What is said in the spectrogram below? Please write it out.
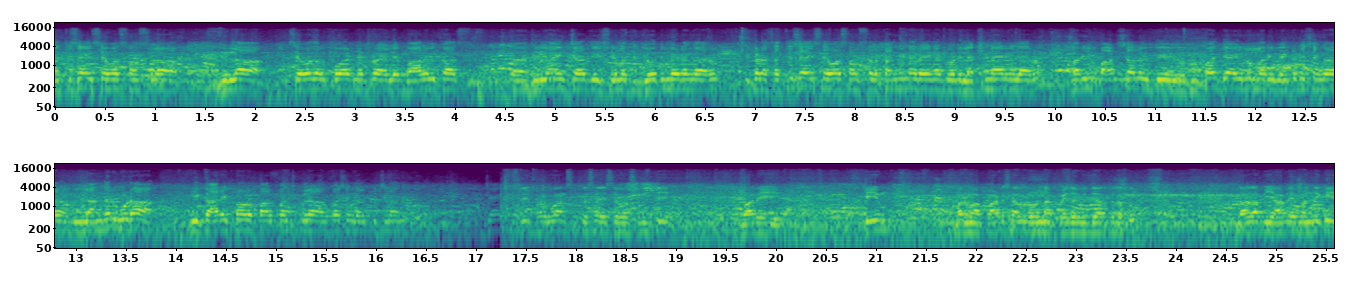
సత్యసాయి సేవా సంస్థల జిల్లా సేవదల కోఆర్డినేటర్ అలాగే బాల వికాస్ జిల్లా ఇన్ఛార్జి శ్రీమతి జ్యోతి మేడం గారు ఇక్కడ సత్యసాయి సేవా సంస్థల కన్వీనర్ అయినటువంటి లక్ష్మీనారాయణ గారు మరియు పాఠశాల ఉపాధ్యాయులు మరియు వెంకటేశం గారు వీళ్ళందరూ కూడా ఈ కార్యక్రమంలో పాల్పంచుకునే అవకాశం కల్పించినందుకు శ్రీ భగవాన్ సత్యసాయి సేవా సమితి వారి టీం మరి మా పాఠశాలలో ఉన్న పేద విద్యార్థులకు దాదాపు యాభై మందికి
